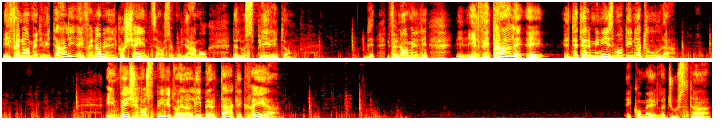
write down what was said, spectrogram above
i fenomeni vitali e i fenomeni di coscienza, o se vogliamo dello spirito. I fenomeni di, il vitale è il determinismo di natura, invece lo spirito è la libertà che crea. E com'è la giusta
